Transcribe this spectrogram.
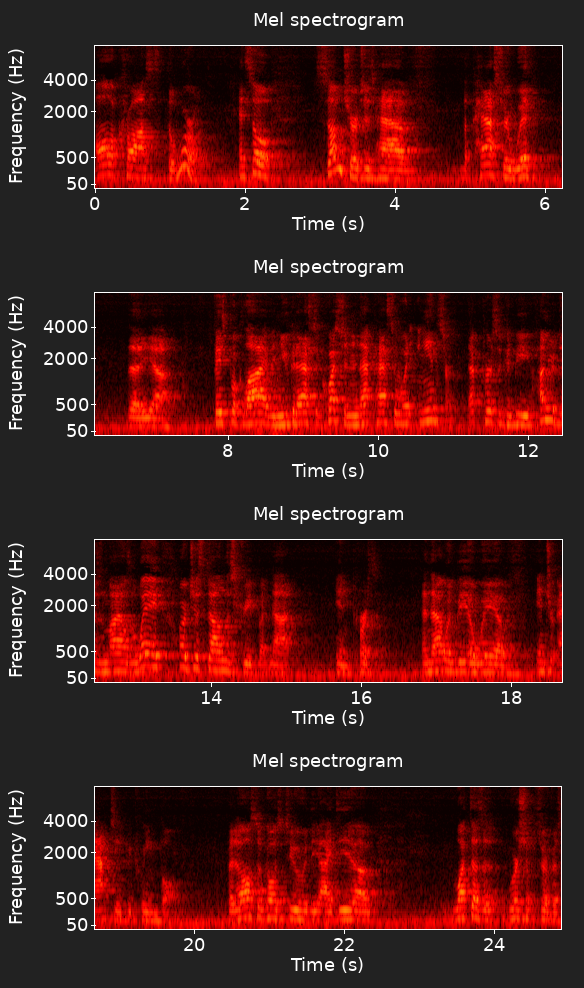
all across the world. And so some churches have the pastor with the uh, Facebook Live and you could ask a question and that pastor would answer. That person could be hundreds of miles away or just down the street, but not in person. And that would be a way of interacting between both. But it also goes to the idea of what does a worship service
